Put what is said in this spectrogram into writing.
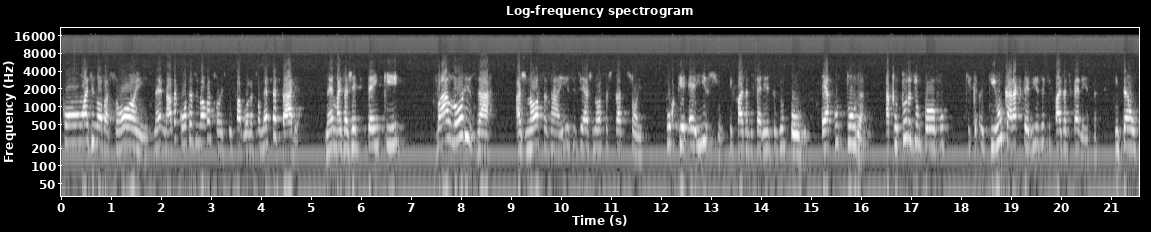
com as inovações, né? nada contra as inovações, por favor, elas são necessárias né? mas a gente tem que valorizar as nossas raízes e as nossas tradições, porque é isso que faz a diferença de um povo, é a cultura, a cultura de um povo que, que o caracteriza e que faz a diferença. Então,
